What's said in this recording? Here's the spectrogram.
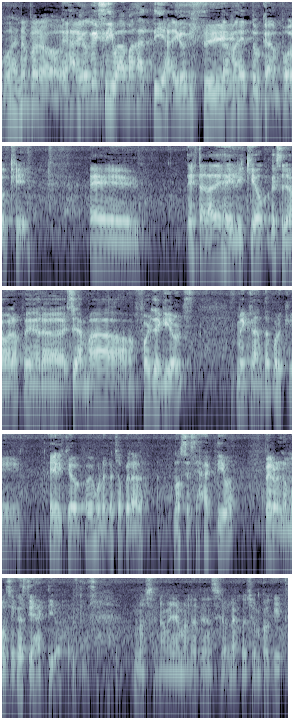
Bueno, pero. Es algo que sí va más a ti, es algo que Sí. está más en tu campo, ok. Eh, está la de Hailey Kiyoko que se llama ahora, pero se llama For the Girls. Me encanta porque Hailey Kiyoko es una cachapera, no sé si es activa, pero en la música sí es activa. Entonces, No sé, no me llama la atención. La escuché un poquito.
